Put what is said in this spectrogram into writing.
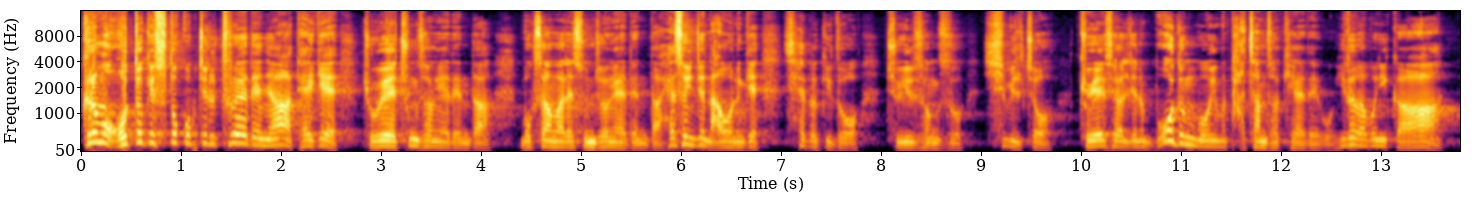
그러면 어떻게 수도꼭지를 틀어야 되냐? 대개 교회에 충성해야 된다. 목사 말에 순종해야 된다. 해서 이제 나오는 게 새벽 기도, 주일 성수, 11조, 교회에서 열리는 모든 모임은 다 참석해야 되고 이러다 보니까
